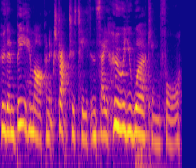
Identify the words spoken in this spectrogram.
who then beat him up and extract his teeth and say, "Who are you working for?"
